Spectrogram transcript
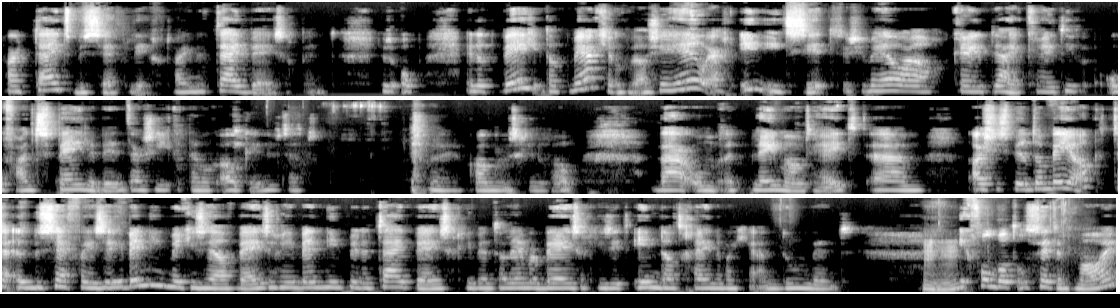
waar tijdsbesef ligt, waar je met tijd bezig bent. Dus op, en dat, je, dat merk je ook wel. Als je heel erg in iets zit, dus je heel erg creatief, creatief of aan het spelen bent, daar zie ik het namelijk ook in. Dus dat daar komen we misschien nog op. Waarom het playmode heet. Ehm, als je speelt, dan ben je ook het besef van jezelf. Je bent niet met jezelf bezig. en Je bent niet met de tijd bezig. Je bent alleen maar bezig. Je zit in datgene wat je aan het doen bent. Mhm. Ik vond dat ontzettend mooi.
